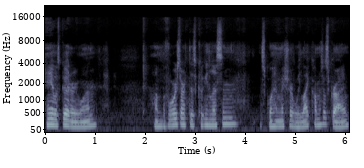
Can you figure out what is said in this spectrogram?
Hey, what's good, everyone? Um, before we start this cooking lesson, let's go ahead and make sure we like, comment, subscribe.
